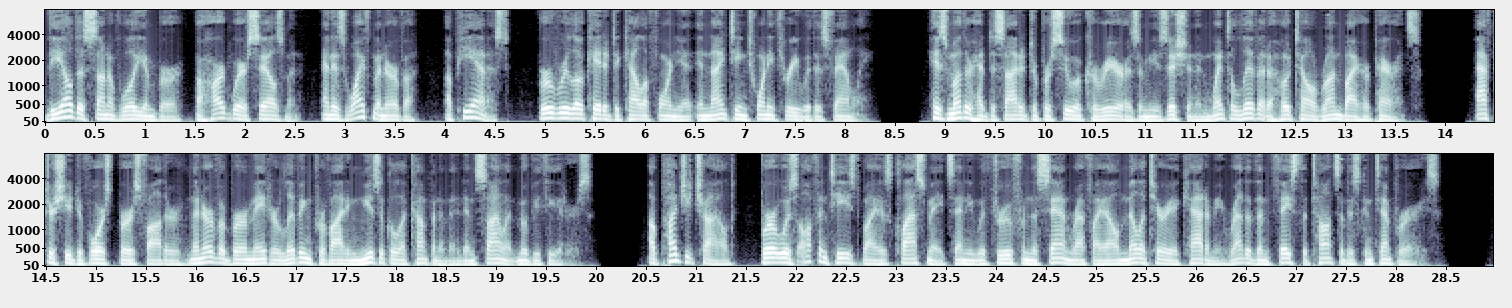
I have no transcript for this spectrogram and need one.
The eldest son of William Burr, a hardware salesman, and his wife Minerva, a pianist, Burr relocated to California in 1923 with his family. His mother had decided to pursue a career as a musician and went to live at a hotel run by her parents. After she divorced Burr's father, Minerva Burr made her living providing musical accompaniment in silent movie theaters. A pudgy child, Burr was often teased by his classmates and he withdrew from the San Rafael Military Academy rather than face the taunts of his contemporaries.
